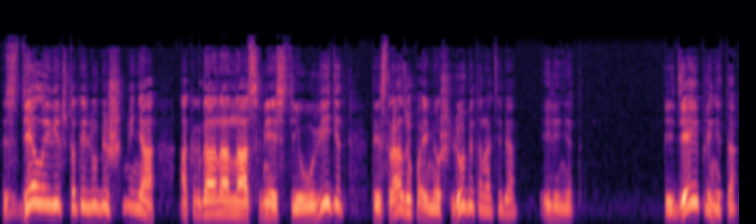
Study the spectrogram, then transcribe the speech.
Сделай вид, что ты любишь меня, а когда она нас вместе увидит, ты сразу поймешь, любит она тебя или нет». Идея принята.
